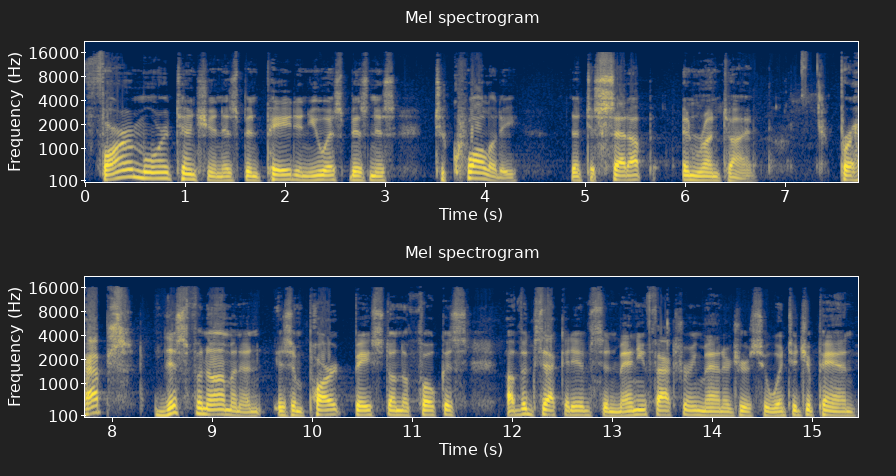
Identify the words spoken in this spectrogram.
far more attention has been paid in U.S. business to quality than to setup and runtime. Perhaps this phenomenon is in part based on the focus of executives and manufacturing managers who went to Japan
